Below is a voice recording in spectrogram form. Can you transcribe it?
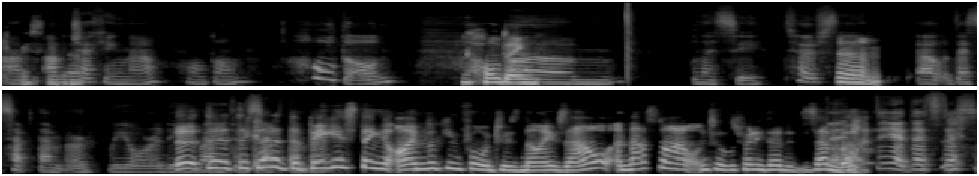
Try I'm, I'm checking now. Hold on. Hold on. Holding. Um, let's see. Thursday. Um, oh, that's September. We already. the the, the kind of the biggest thing that I'm looking forward to is Knives Out, and that's not out until the 23rd of December. Yeah, that's that's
